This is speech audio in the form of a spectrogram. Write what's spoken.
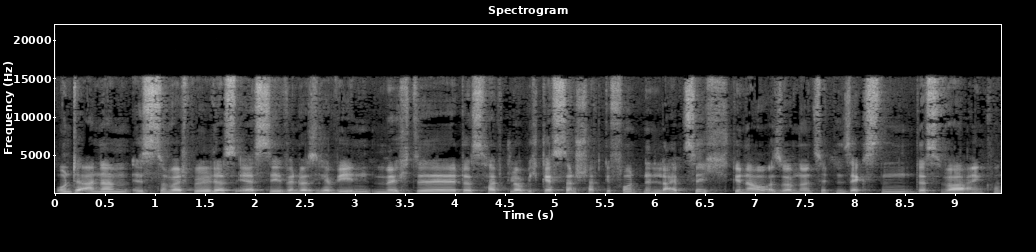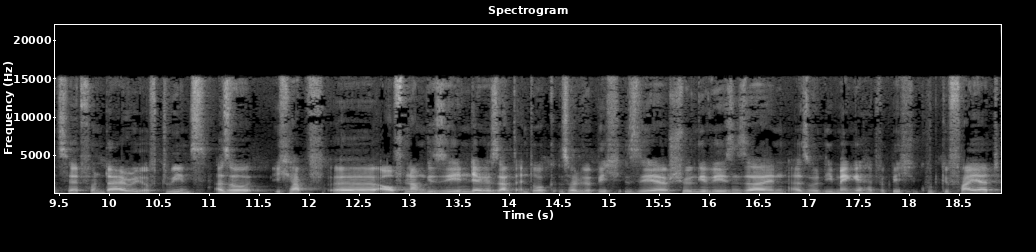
Unter anderem ist zum Beispiel das erste Event, was ich erwähnen möchte, das hat, glaube ich, gestern stattgefunden in Leipzig, genau, also am 19.06. Das war ein Konzert von Diary of Dreams. Also ich habe äh, Aufnahmen gesehen, der Gesamteindruck soll wirklich sehr schön gewesen sein. Also die Menge hat wirklich gut gefeiert.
